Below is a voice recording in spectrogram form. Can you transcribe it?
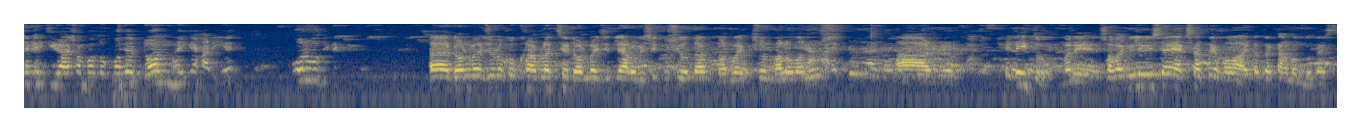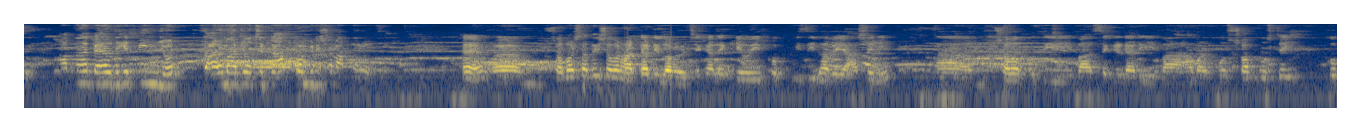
থেকে ক্রীড়া সম্পাদক পদে ডন ভাইকে হারিয়ে অনুমতি ডন ভাইয়ের জন্য খুব খারাপ লাগছে। ডন ভাই জিতলে আরও বেশি খুশি হতাম। ডন ভাই ভীষণ ভালো মানুষ। আর এটাই তো মানে সবাই মিলেমিশে একসাথে হওয়া এটা তো একটা আনন্দ দেখছে আপনাদের প্যানেল থেকে তিনজন তার মাঝে হচ্ছে টাফ কম্পিটিশন আপনার হচ্ছে। হ্যাঁ সবার সাথেই সবার হাড্ডাহাড্ডি লড়াই হয়েছে এখানে কেউই খুব ইজি ভাবে আসেনি সভাপতি বা সেক্রেটারি বা আমার পোস্ট সব পোস্টেই খুব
